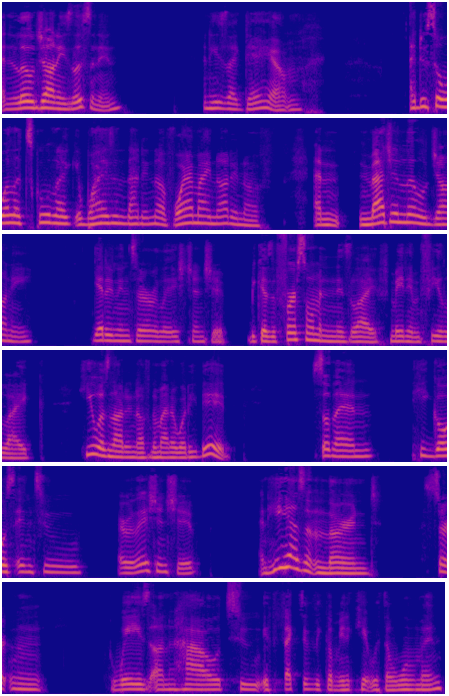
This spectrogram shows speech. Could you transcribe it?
And little Johnny's listening, and he's like, damn, I do so well at school. Like, why isn't that enough? Why am I not enough? And imagine little Johnny getting into a relationship because the first woman in his life made him feel like he was not enough no matter what he did. So then he goes into a relationship and he hasn't learned certain ways on how to effectively communicate with a woman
